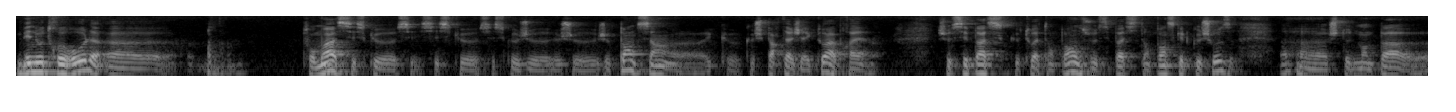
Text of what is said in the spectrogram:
Mais notre rôle, euh, pour moi, c'est ce que, c'est, ce que, c'est ce que je, pense, hein, que je partage avec toi. Après, je ne sais pas ce que toi t'en penses, je ne sais pas si t'en penses quelque chose. Euh, je te demande pas, euh,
